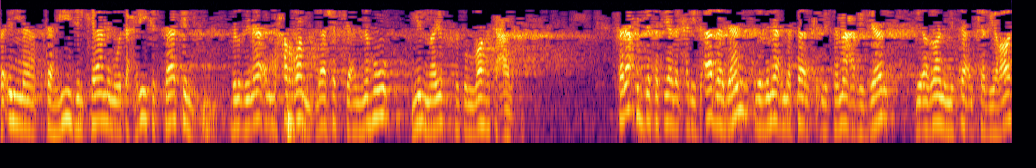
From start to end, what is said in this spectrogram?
فإن تهييج الكامن وتحريك الساكن بالغناء المحرم لا شك أنه مما يسخط الله تعالى. فلا حجة في هذا الحديث أبدا لغناء النساء لسماع الرجال لأغاني النساء الكبيرات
